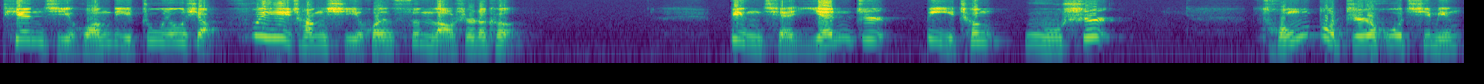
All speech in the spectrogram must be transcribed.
天启皇帝朱由校非常喜欢孙老师的课，并且言之必称武师，从不直呼其名，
